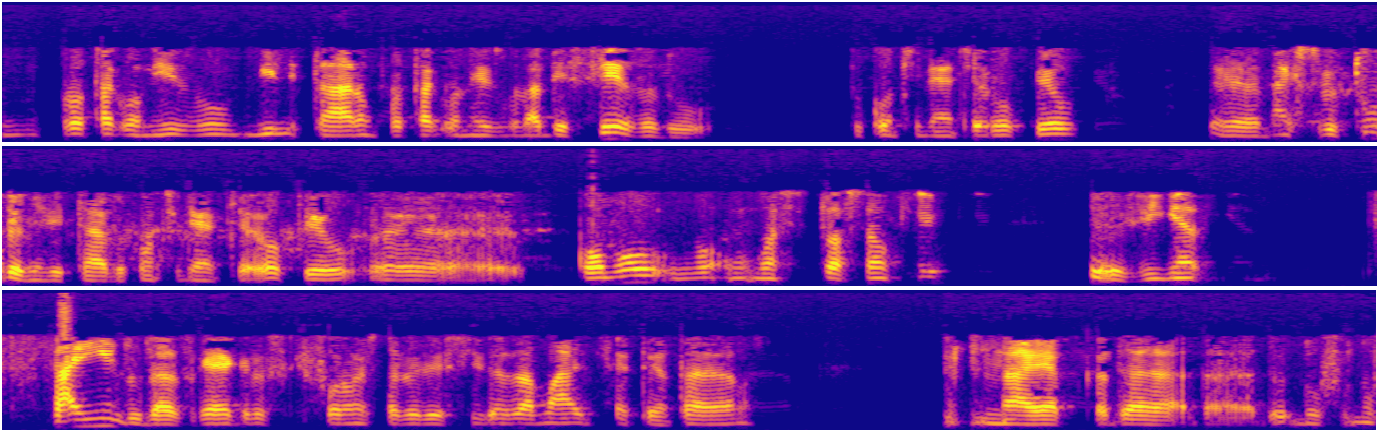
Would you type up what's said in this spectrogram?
um protagonismo militar, um protagonismo na defesa do, do continente europeu, eh, na estrutura militar do continente europeu, como uma situação que vinha saindo das regras que foram estabelecidas há mais de 70 anos, na época da, da no, no,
